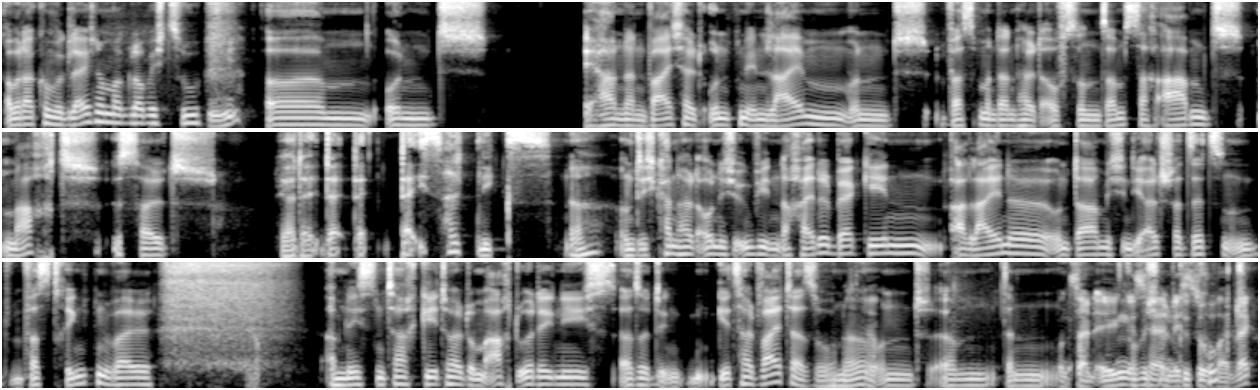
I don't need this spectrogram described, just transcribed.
aber da kommen wir gleich nochmal, glaube ich, zu. Mhm. Ähm, und ja, und dann war ich halt unten in Leim und was man dann halt auf so einen Samstagabend macht, ist halt, ja, da, da, da ist halt nix, ne? Und ich kann halt auch nicht irgendwie nach Heidelberg gehen, alleine und da mich in die Altstadt setzen und was trinken, weil ja am nächsten Tag geht halt um 8 Uhr der nächste, also geht's halt weiter so, ne? Ja. Und ähm, dann. Und St. Ilgen ist ja halt nicht geguckt. so weit weg.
